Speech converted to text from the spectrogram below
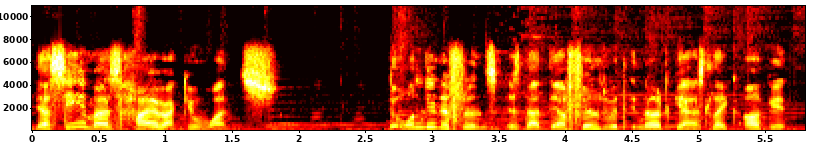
They are same as high vacuum ones. The only difference is that they are filled with inert gas like argon.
